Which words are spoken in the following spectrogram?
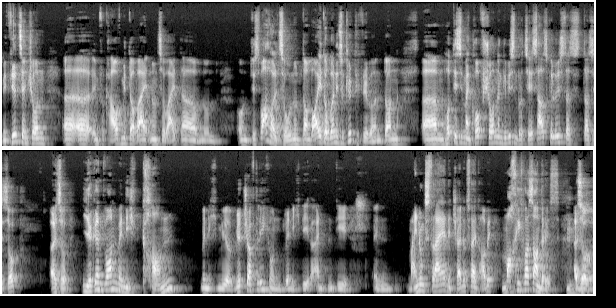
mit 14 schon äh, äh, im Verkauf mitarbeiten und so weiter und, und und das war halt so. Und dann war ich da gar nicht so glücklich drüber. Und dann ähm, hat das in meinem Kopf schon einen gewissen Prozess ausgelöst, dass, dass ich sage, also irgendwann, wenn ich kann, wenn ich mir wirtschaftlich und wenn ich die, die, die Meinungsfreiheit, Entscheidungsfreiheit habe, mache ich was anderes. Mhm. Also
